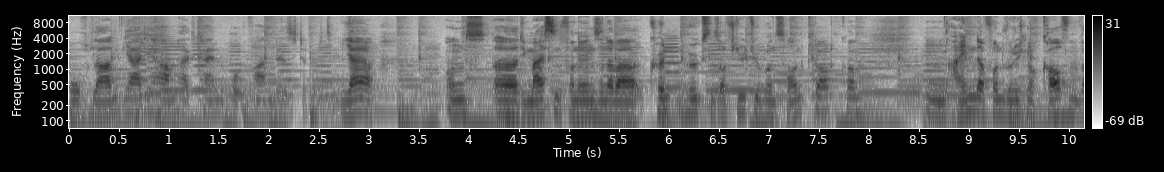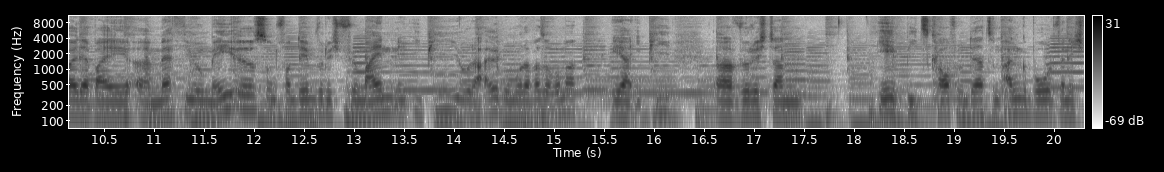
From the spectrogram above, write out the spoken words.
hochladen. Ja, die haben halt keinen roten Faden, der sich da durchzieht. Ja, ja. Und äh, die meisten von denen sind aber, könnten höchstens auf YouTube und Soundcloud kommen. Mm, Einen davon würde ich noch kaufen, weil der bei äh, Matthew May ist und von dem würde ich für mein EP oder Album oder was auch immer, eher EP, äh, würde ich dann eh Beats kaufen und der hat so ein Angebot, wenn ich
